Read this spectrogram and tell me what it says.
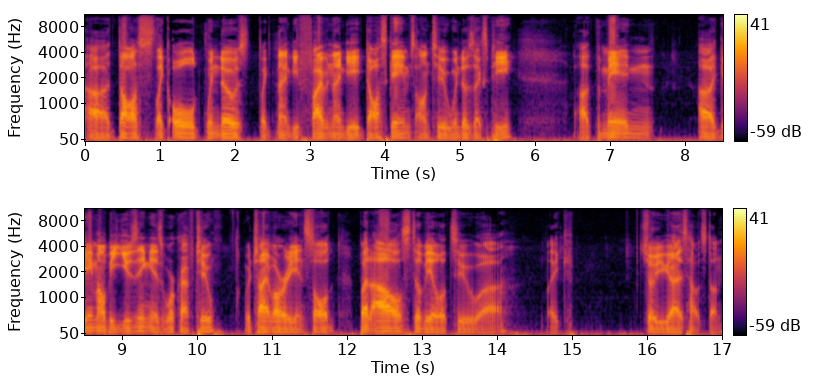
uh, DOS, like old Windows, like 95 and 98 DOS games onto Windows XP. Uh, the main uh, game I'll be using is Warcraft 2, which I've already installed but I'll still be able to uh, like show you guys how it's done.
